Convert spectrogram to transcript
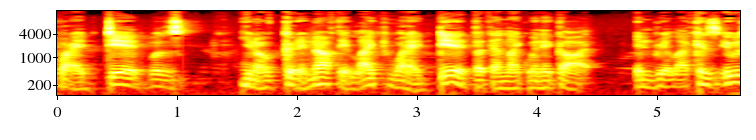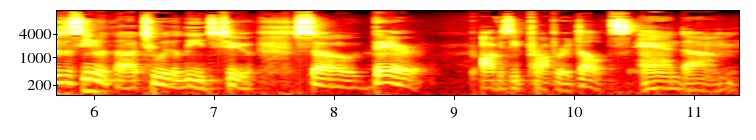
what I did was you know good enough. They liked what I did, but then like when it got in real life, because it was a scene with uh, two of the leads too, so they're obviously proper adults and. um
